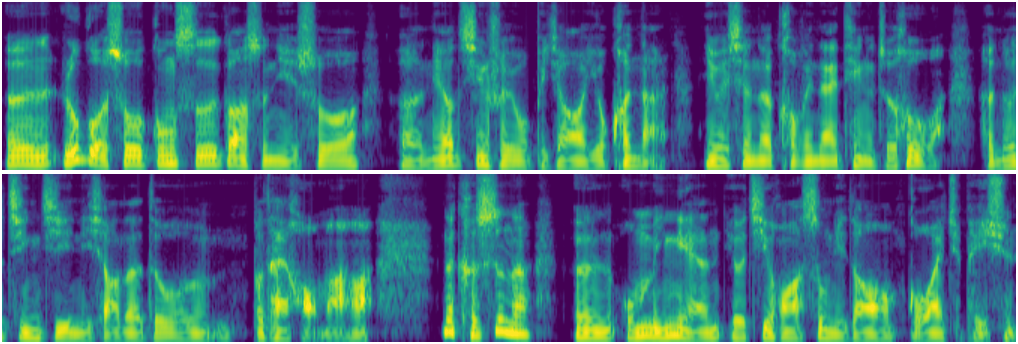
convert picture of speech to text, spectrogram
呃，如果说公司告诉你说，呃，你要的薪水我比较有困难，因为现在 COVID-19 之后啊，很多经济你晓得都不太好嘛，哈。那可是呢，嗯、我们明年有计划送你到国外去培训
